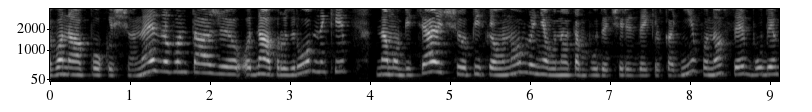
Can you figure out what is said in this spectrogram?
вона поки що не завантажує. Однак розробники нам обіцяють, що після оновлення, воно там буде через декілька днів, воно все буде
